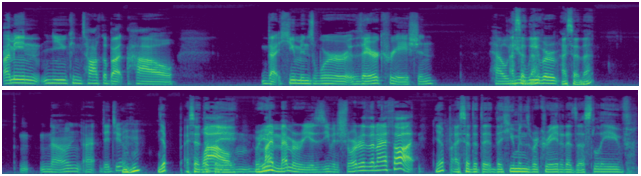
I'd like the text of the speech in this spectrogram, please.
I mean, you can talk about how that humans were their creation. How I you we that. were I said that. no, uh, did you? hmm Yep, I said Wow, that they were here. my memory is even shorter than I thought. Yep, I said that the, the humans were created as a slave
